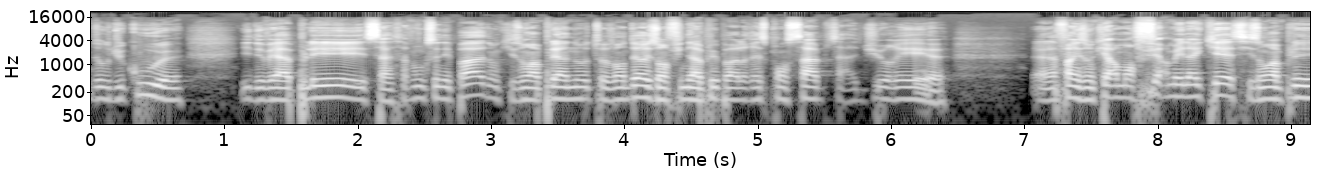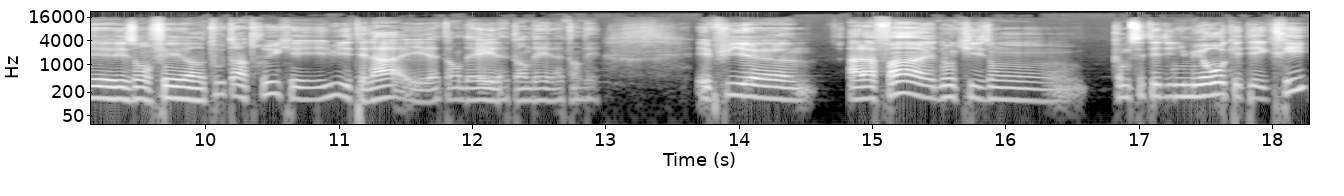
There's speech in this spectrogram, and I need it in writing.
Donc du coup, euh, ils devaient appeler, et ça, ça fonctionnait pas, donc ils ont appelé un autre vendeur, ils ont fini à appeler par le responsable, ça a duré. à la fin, ils ont carrément fermé la caisse, ils ont appelé, ils ont fait tout un truc, et lui, il était là, et il attendait, il attendait, il attendait. Et puis, à la fin, donc ils ont, comme c'était des numéros qui étaient écrits,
